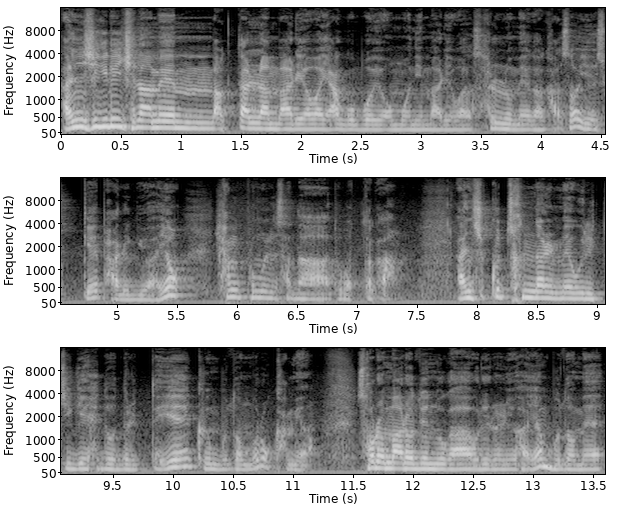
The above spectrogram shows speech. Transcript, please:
안식일이 지남에 막달라 마리아와 야고보의 어머니 마리아와 살로메가 가서 예수께 바르기 위하여 향품을 사다 두었다가 안식 후 첫날 매우 일찍이 해돋을 때에 그 무덤으로 가며 서로 말하되 누가 우리를 위하여 무덤에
